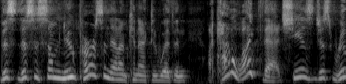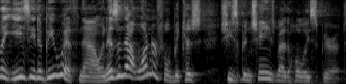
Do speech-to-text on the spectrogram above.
This this is some new person that I'm connected with, and I kind of like that. She is just really easy to be with now, and isn't that wonderful? Because she's been changed by the Holy Spirit.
